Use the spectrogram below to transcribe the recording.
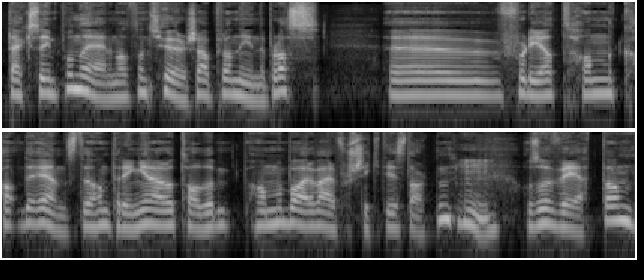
Det er ikke så imponerende at han kjører seg opp fra niendeplass. Uh, fordi at han kan, det eneste han trenger, er å ta det Han må bare være forsiktig i starten. Og så vet han,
